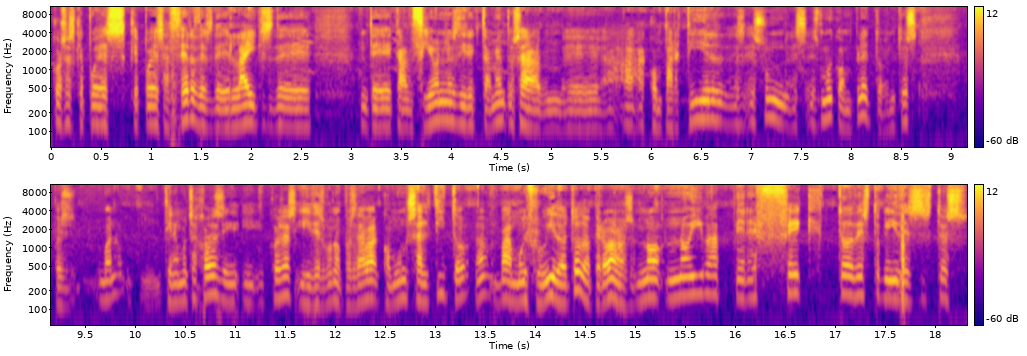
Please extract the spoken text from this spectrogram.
cosas que puedes que puedes hacer, desde likes de, de canciones directamente, o sea, eh, a, compartir, es, un, es, muy completo. Entonces, pues bueno, tiene muchas cosas y, cosas y dices, bueno, pues daba como un saltito, ¿no? va muy fluido todo, pero vamos, no, no iba perfecto de esto que dices, esto es...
